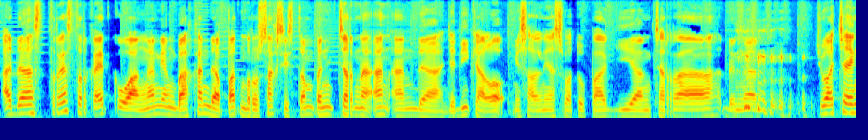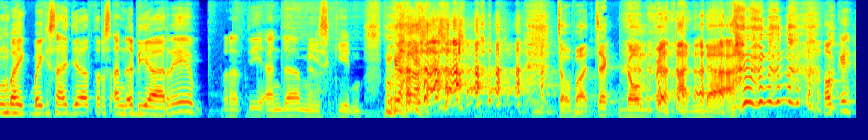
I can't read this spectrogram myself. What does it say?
Ada stres terkait keuangan yang bahkan dapat merusak sistem pencernaan Anda. Jadi kalau misalnya suatu pagi yang cerah dengan cuaca yang baik-baik saja terus Anda diare, berarti Anda miskin. Coba cek dompet Anda. Oke,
